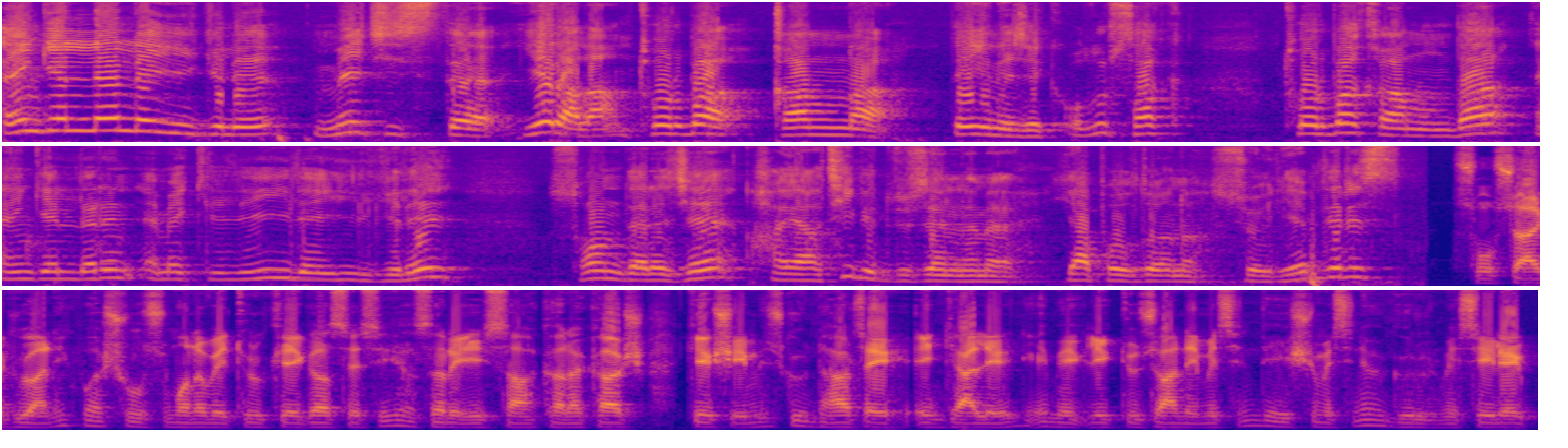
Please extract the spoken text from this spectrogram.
Engellilerle ilgili mecliste yer alan torba kanuna değinecek olursak, torba kanunda engellilerin emekliliği ile ilgili son derece hayati bir düzenleme yapıldığını söyleyebiliriz. Sosyal güvenlik başı uzmanı ve Türkiye Gazetesi yazarı İsa Karakaş, geçtiğimiz günlerde engellerin emeklilik düzenlemesinin değişmesini öngörülmesiyle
